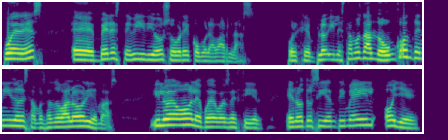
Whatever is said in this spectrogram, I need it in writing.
puedes eh, ver este vídeo sobre cómo lavarlas, por ejemplo, y le estamos dando un contenido, le estamos dando valor y demás. Y luego le podemos decir en otro siguiente email, oye,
